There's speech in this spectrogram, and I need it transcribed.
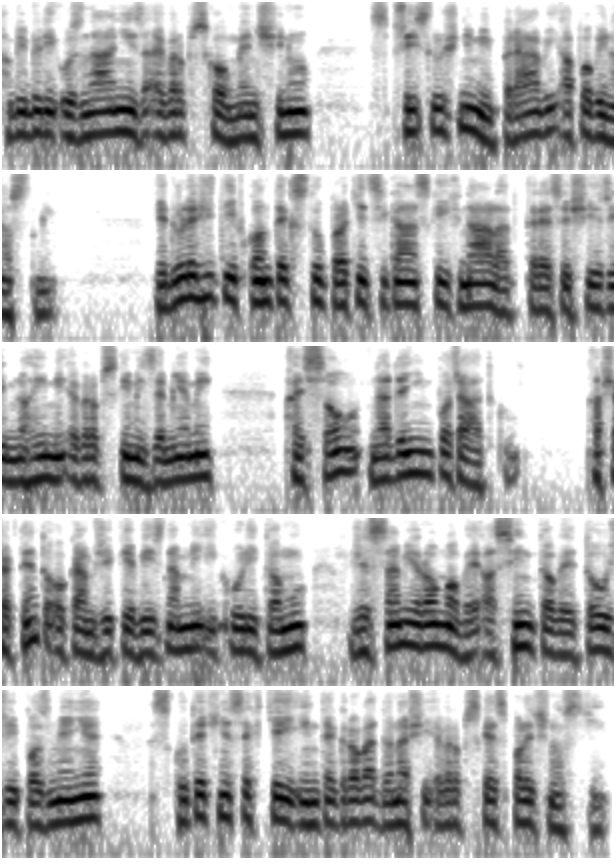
aby byli uznáni za evropskou menšinu s příslušnými právy a povinnostmi. Je důležitý v kontextu proticikánských nálad, které se šíří mnohými evropskými zeměmi a jsou na denním pořádku. Avšak tento okamžik je významný i kvůli tomu, že sami Romové a Sintové touží po změně, skutečně se chtějí integrovat do naší evropské společnosti.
